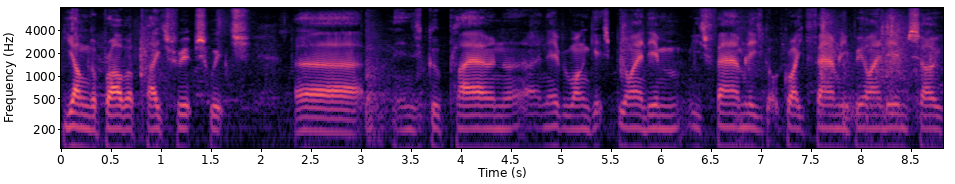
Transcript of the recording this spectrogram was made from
younger brother plays for Ipswich. Uh, he's a good player, and, uh, and everyone gets behind him. His family, he's got a great family behind him, so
